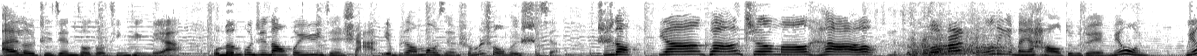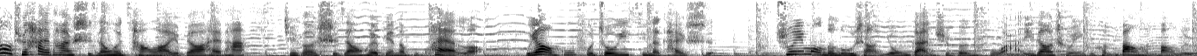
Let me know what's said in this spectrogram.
哀乐之间走走停停的呀。我们不知道会遇见啥，也不知道梦想什么时候会实现，只知道阳光这么好，我们独立美好，对不对？没有，不要去害怕时间会苍老，也不要害怕。这个时间会变得不快乐，不要辜负周一新的开始。追梦的路上，勇敢去奔赴啊！一定要成为一个很棒很棒的人。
